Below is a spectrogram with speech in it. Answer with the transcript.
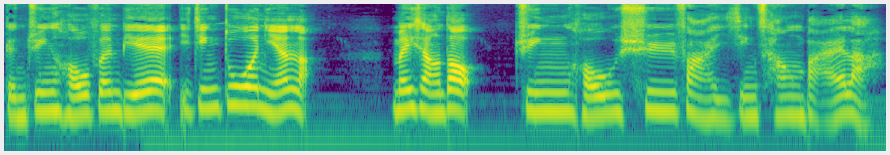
跟君侯分别已经多年了，没想到君侯须发已经苍白了。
